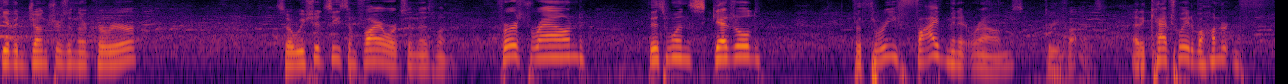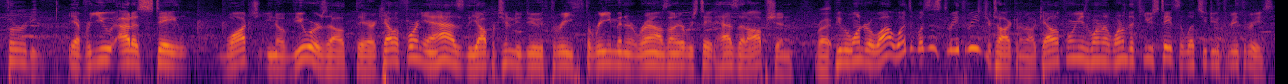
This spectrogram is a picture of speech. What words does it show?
given junctures in their career. So we should see some fireworks in this one. First round, this one's scheduled for three five-minute rounds Three fives. at a catch weight of 130. Yeah, for you out of state watch, you know, viewers out there, California has the opportunity to do three three-minute rounds. Not every state has that option. Right. People wonder, wow, what's, what's this three threes you're talking about? California is one of one of the few states that lets you do three threes.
